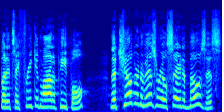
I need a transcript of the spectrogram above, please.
but it's a freaking lot of people. The children of Israel say to Moses,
